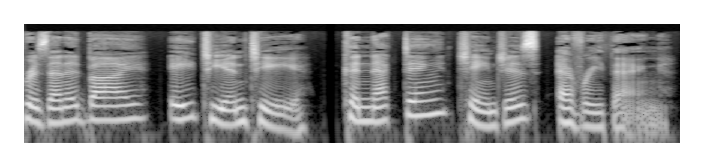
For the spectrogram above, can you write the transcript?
Presented by AT&T. Connecting changes everything.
